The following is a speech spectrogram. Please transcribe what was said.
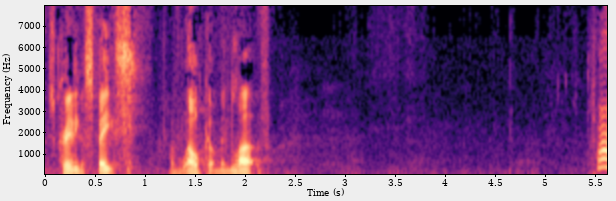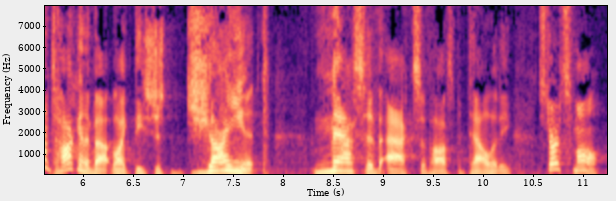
It's creating a space of welcome and love. That's what I'm talking about, like these just giant, massive acts of hospitality. Start small,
